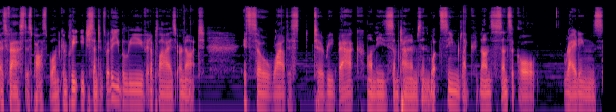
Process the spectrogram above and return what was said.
as fast as possible and complete each sentence, whether you believe it applies or not. It's so wild to, read back on these sometimes and what seemed like nonsensical writings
